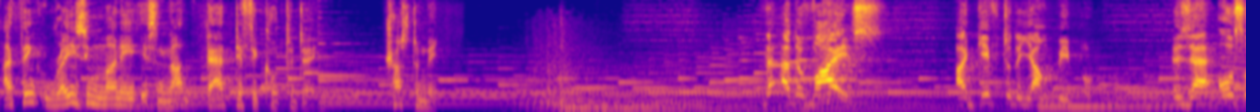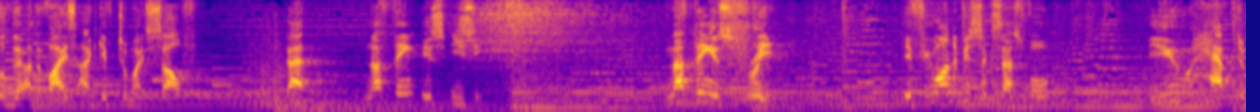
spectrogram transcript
I think raising money is not that difficult today. Trust me. The advice I give to the young people is that also the advice I give to myself that nothing is easy. Nothing is free. If you want to be successful, you have to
